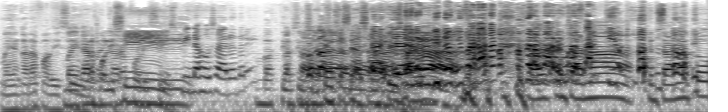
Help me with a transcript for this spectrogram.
Bayangkara polisi. Bayangkara polisi. Pindah usaha tadi? Bakti. Wisata. Bakti. Wisata. Bina usaha sama rumah sakit. kencana tuh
